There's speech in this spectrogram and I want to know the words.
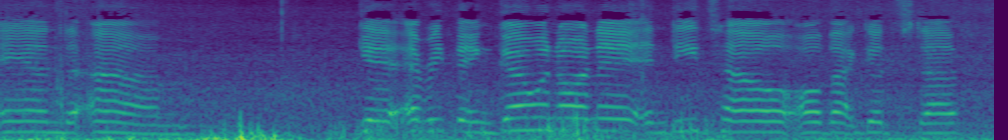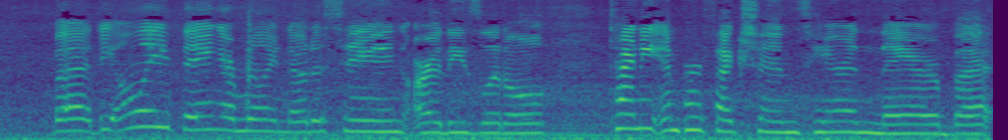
and um, get everything going on it and detail all that good stuff. But the only thing I'm really noticing are these little tiny imperfections here and there. But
